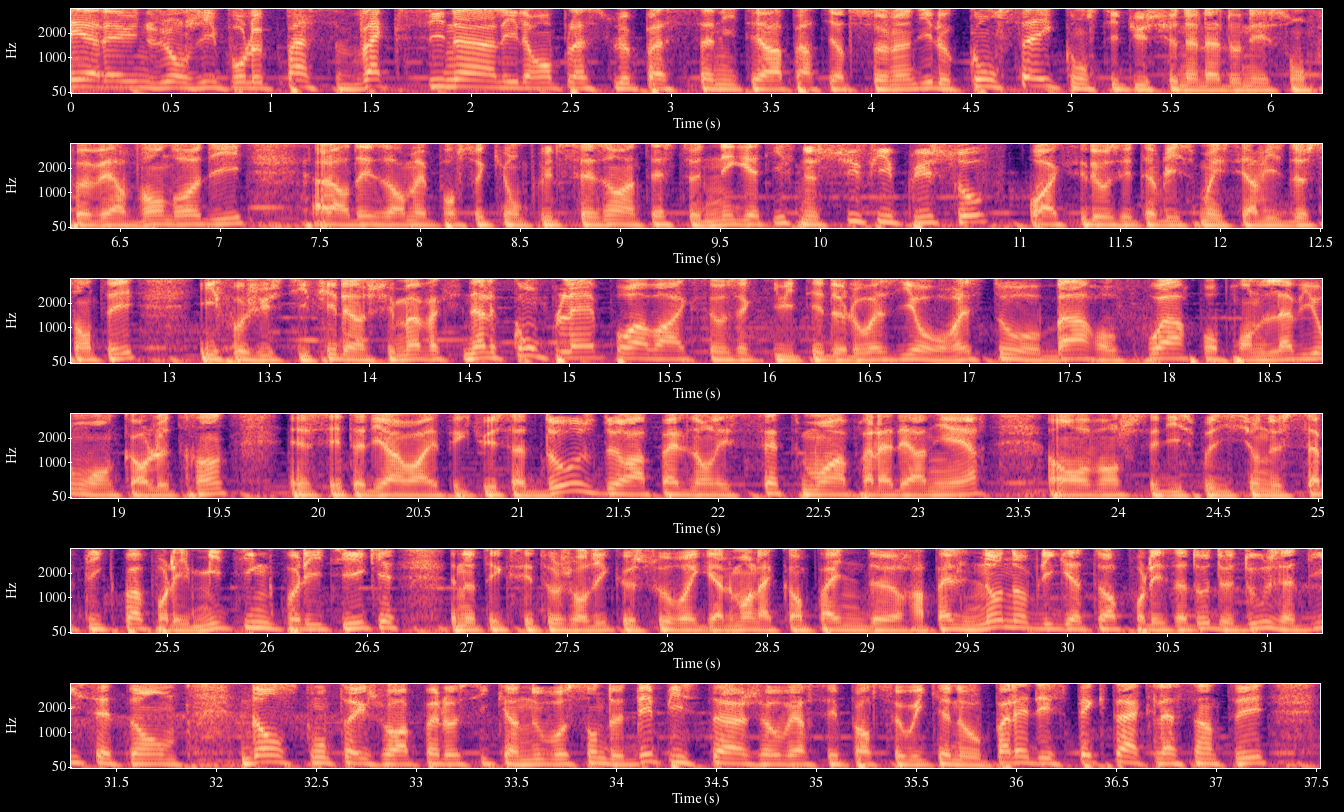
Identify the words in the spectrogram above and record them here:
Et à la une jour J pour le pass vaccinal. Il remplace le pass sanitaire à partir de ce lundi. Le Conseil constitutionnel a donné son feu vert vendredi. Alors désormais, pour ceux qui ont plus de 16 ans, un test négatif ne suffit plus, sauf pour accéder aux établissements et services de santé. Il faut justifier d'un schéma vaccinal complet pour avoir accès aux activités de loisirs, au resto, au bar, aux foires, pour prendre l'avion ou encore le train. C'est-à-dire avoir effectué sa dose de rappel dans les 7 mois après la dernière. En revanche, ces dispositions ne s'appliquent pas pour les meetings politiques. Notez que c'est aujourd'hui que s'ouvre également la campagne de rappel non obligatoire obligatoire pour les ados de 12 à 17 ans. Dans ce contexte, je vous rappelle aussi qu'un nouveau centre de dépistage a ouvert ses portes ce week-end au Palais des Spectacles à saint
